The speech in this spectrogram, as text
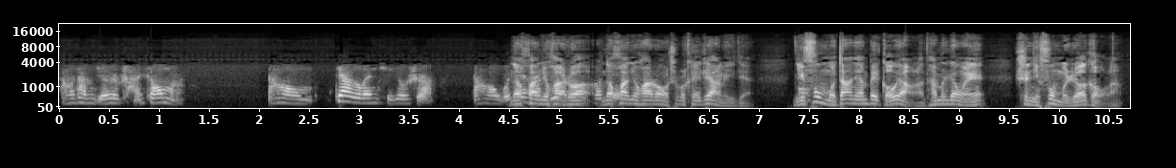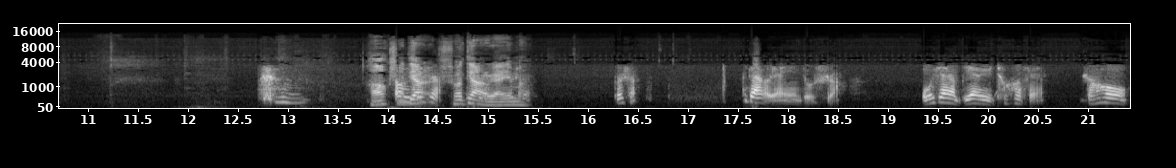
然后他们觉得是传销嘛。然后第二个问题就是，然后我那换句话说那换句话说，我是不是可以这样理解？你父母当年被狗咬了，他们认为是你父母惹狗了。好，说第二，嗯说第二个原因吧。不是，第二个原因就是，我现在不愿意吃合肥，然后，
